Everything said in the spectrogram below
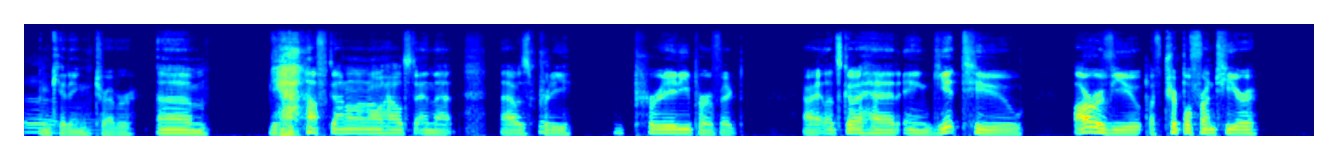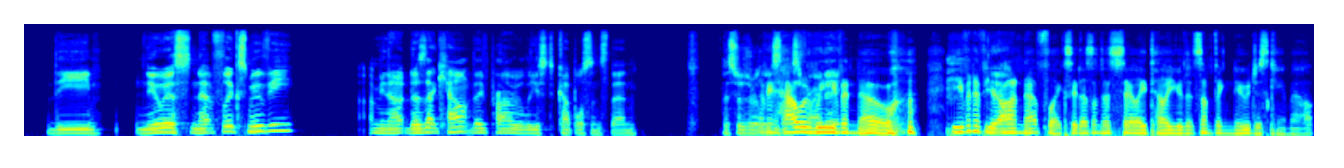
I'm kidding, Trevor. Um, yeah, I don't know how else to end that. That was pretty, pretty perfect. All right, let's go ahead and get to our review of Triple Frontier, the newest Netflix movie. I mean, uh, does that count? They've probably released a couple since then. This was I released. mean, last how would we even know? even if you're Yeah. on Netflix, it doesn't necessarily tell you that something new just came out.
